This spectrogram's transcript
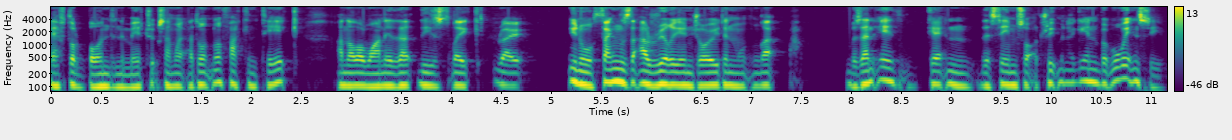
After Bond in the Matrix, I'm like, I don't know if I can take another one of that these like Right. you know things that I really enjoyed and like, was into getting the same sort of treatment again. But we'll wait and see.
